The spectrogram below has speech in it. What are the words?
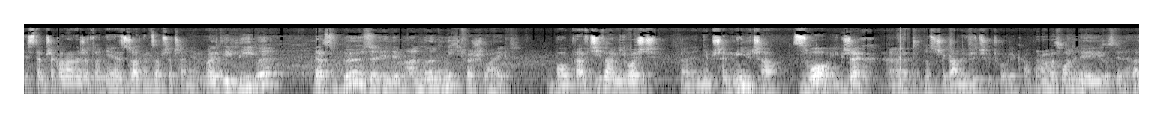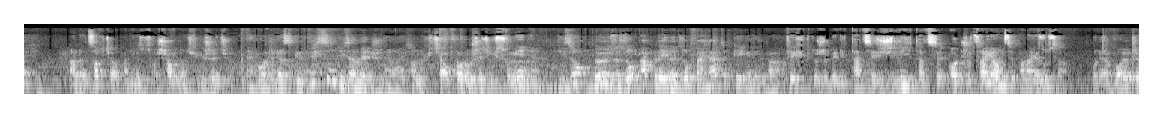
Jestem przekonany, że to nie jest żadnym zaprzeczeniem, weil die Liebe das Böse in dem anderen nicht verschweigt, bo prawdziwa miłość e, nie przemilcza zło i grzech e, dostrzegany w życiu człowieka. aber was wollte der Jesus denn erreichen? Ale co chciał Pan Jezus osiągnąć w ich życiu? On chciał poruszyć ich sumienie, die so böse, so ablehnend, so verhärtet gegen ihn waren. tych, którzy byli tacy źli, tacy odrzucający Pana Jezusa. Und er wollte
